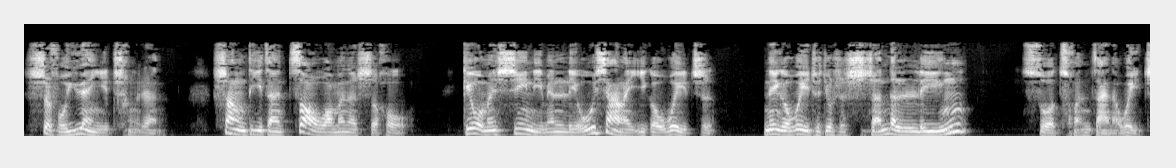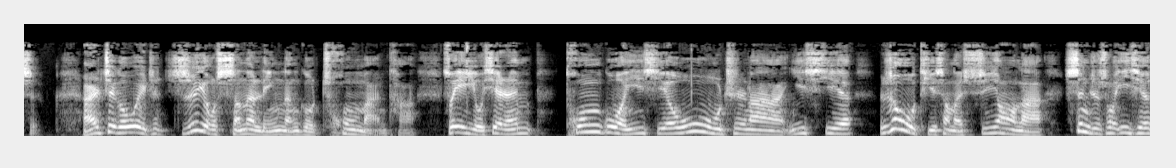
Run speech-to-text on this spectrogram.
是否愿意承认，上帝在造我们的时候。给我们心里面留下了一个位置，那个位置就是神的灵所存在的位置，而这个位置只有神的灵能够充满它。所以有些人通过一些物质啦、一些肉体上的需要啦，甚至说一些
